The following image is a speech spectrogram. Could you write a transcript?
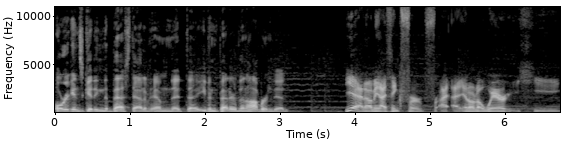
Oregon's getting the best out of him. That uh, even better than Auburn did. Yeah, no, I mean, I think for, for I, I don't know where he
